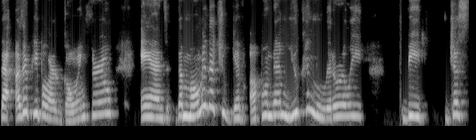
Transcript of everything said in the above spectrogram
that other people are going through. And the moment that you give up on them, you can literally be just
